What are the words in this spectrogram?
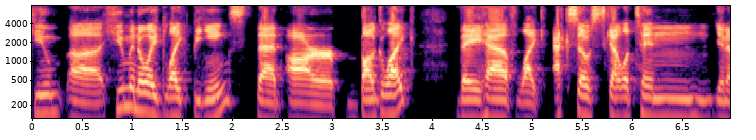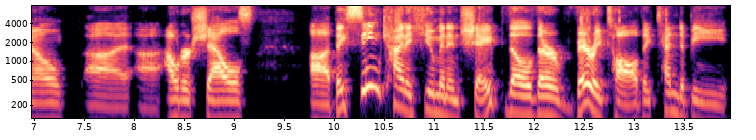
hum- uh, humanoid-like beings that are bug-like. They have like exoskeleton, you know, uh, uh, outer shells. Uh, they seem kind of human in shape, though they're very tall. They tend to be,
